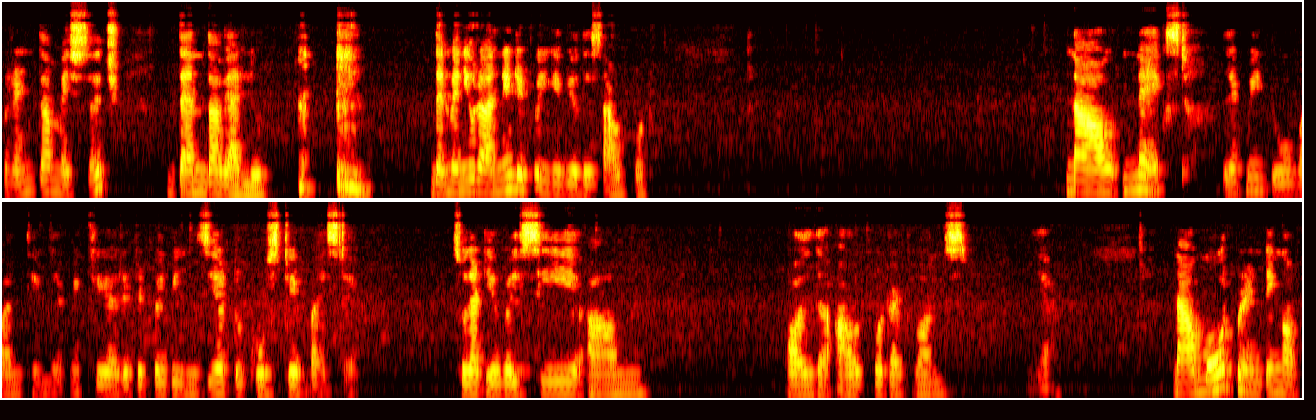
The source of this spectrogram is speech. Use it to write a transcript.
print the message, then the value. then when you run it, it will give you this output. Now next, let me do one thing. Let me clear it. It will be easier to go step by step so that you will see um, all the output at once. Yeah. Now more printing op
